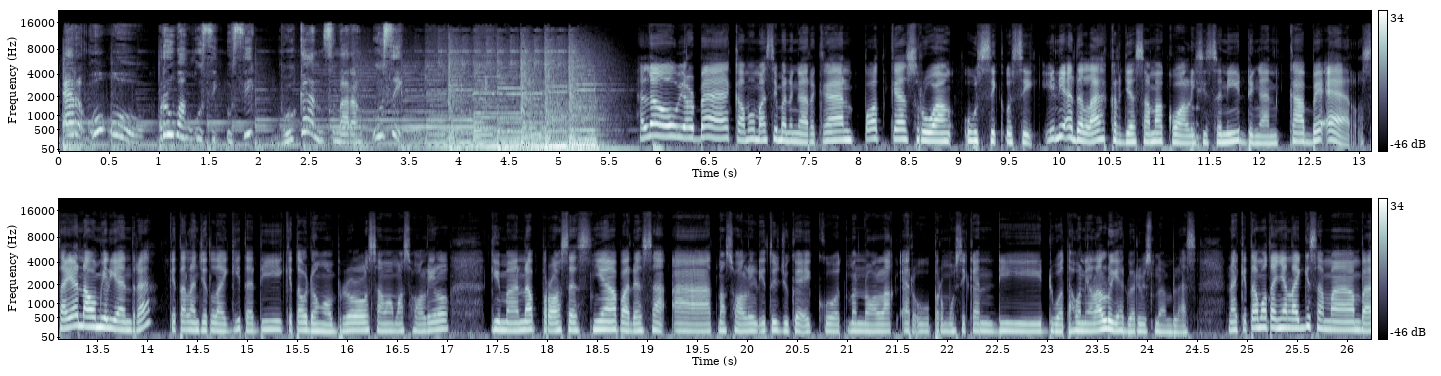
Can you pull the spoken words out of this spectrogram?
RUU, Ruang Usik-Usik bukan sembarang usik. Are back. Kamu masih mendengarkan podcast Ruang Usik-Usik. Ini adalah kerjasama koalisi seni dengan KBR. Saya Naomi Liandra. Kita lanjut lagi. Tadi kita udah ngobrol sama Mas Holil gimana prosesnya pada saat Mas Holil itu juga ikut menolak RUU permusikan di dua tahun yang lalu ya, 2019. Nah, kita mau tanya lagi sama Mbak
